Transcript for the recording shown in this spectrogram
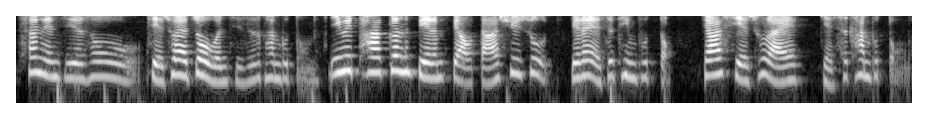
三年级的时候写出来作文其实是看不懂的，因为他跟别人表达叙述，别人也是听不懂，叫他写出来也是看不懂的。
